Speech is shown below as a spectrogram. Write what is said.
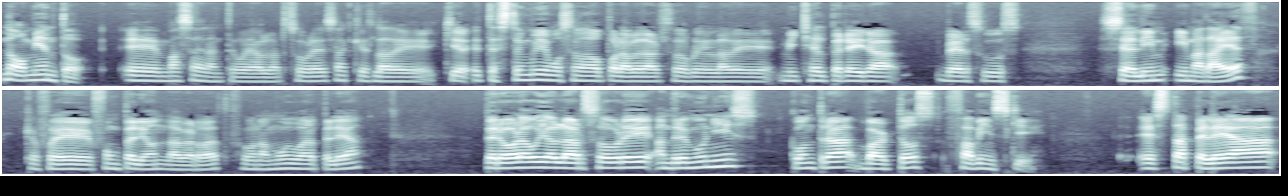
No, miento, eh, más adelante voy a hablar sobre esa, que es la de... Te estoy muy emocionado por hablar sobre la de Michelle Pereira versus Selim Imadaev, que fue, fue un peleón, la verdad, fue una muy buena pelea. Pero ahora voy a hablar sobre André Muniz contra Bartosz Fabinski. Esta pelea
